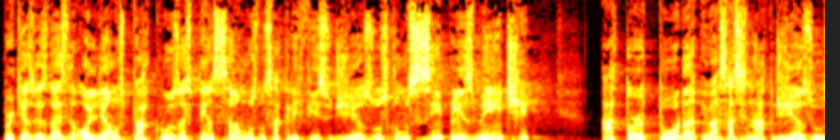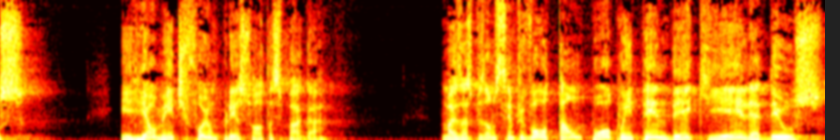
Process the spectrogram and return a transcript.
porque às vezes nós olhamos para a cruz, nós pensamos no sacrifício de Jesus como simplesmente a tortura e o assassinato de Jesus. E realmente foi um preço alto a se pagar. Mas nós precisamos sempre voltar um pouco entender que Ele é Deus.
